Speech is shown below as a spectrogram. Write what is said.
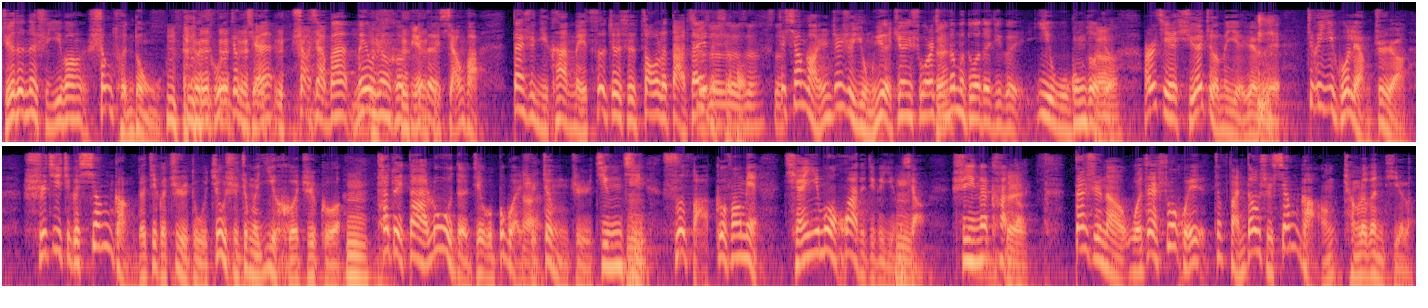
觉得那是一帮生存动物，就除了挣钱、上下班，没有任何别的想法。但是你看，每次这是遭了大灾的时候，这香港人真是踊跃捐书，而且那么多的这个义务工作者，而且学者们也认为，这个一国两制啊，实际这个香港的这个制度就是这么一河之隔，嗯，他对大陆的这个不管是政治、经济、司法各方面潜移默化的这个影响是应该看到。但是呢，我再说回，它反倒是香港成了问题了。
